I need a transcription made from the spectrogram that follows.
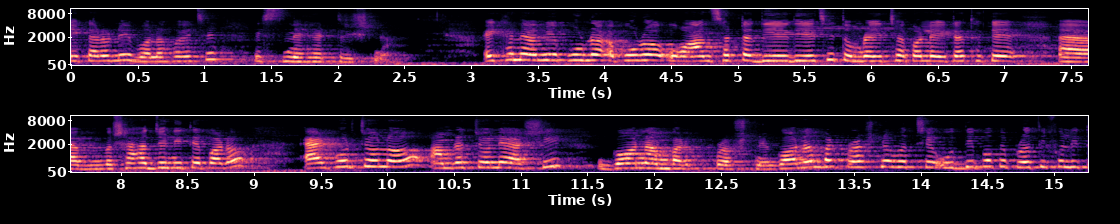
এই কারণেই বলা হয়েছে স্নেহের তৃষ্ণা। এখানে আমি পুরো পুরো আনসারটা দিয়ে দিয়েছি, তোমরা ইচ্ছা করলে এটা থেকে সাহায্য নিতে পারো। এরপর চলো আমরা চলে আসি গ নাম্বার প্রশ্নে। গ নাম্বার প্রশ্ন হচ্ছে, উদ্দীপকে প্রতিফলিত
